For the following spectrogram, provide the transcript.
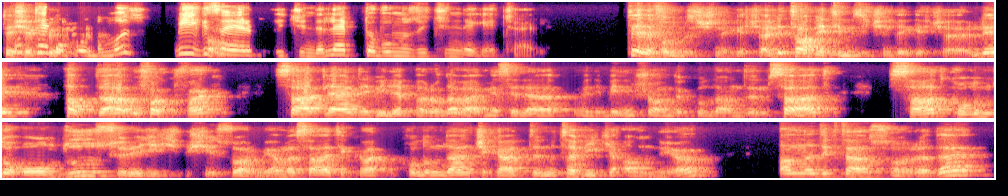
Teşekkür Bu telefonumuz bilgisayarımız tamam. için de, laptopumuz için de geçerli. Telefonumuz için de geçerli, tabletimiz için de geçerli. Hatta ufak ufak Saatlerde bile parola var. Mesela hani benim şu anda kullandığım saat saat kolumda olduğu sürece hiçbir şey sormuyor ama saati kolumdan çıkarttığımı tabii ki anlıyor. Anladıktan sonra da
